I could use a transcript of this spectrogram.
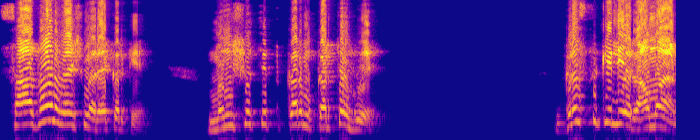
साधारण वेश में रह करके मनुष्यचित कर्म करते हुए ग्रस्त के लिए रामायण,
